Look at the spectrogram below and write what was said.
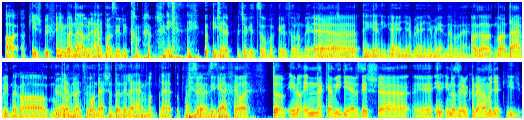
A, a kis büfékben nem lehet. a bazilika mellett. Igen. csak itt szóba került valamelyik adásban. Igen, igen. Ennyi, ennyi, miért nem lehet. Az a, a Dávidnak a kedvenc mondása, de azért lehet ott, lehet ott fizetni kártyával több. Én, én nekem így érzésre, én, én azért, amikor elmegyek így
